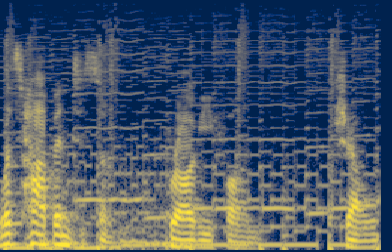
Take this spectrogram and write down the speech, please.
let's hop into some froggy fun, shall we?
